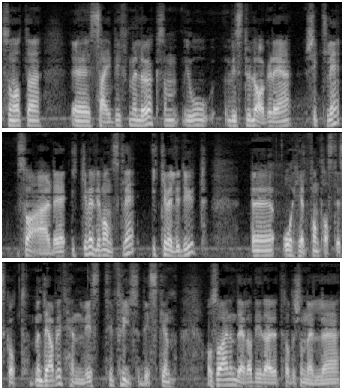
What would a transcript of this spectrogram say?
Sånn at eh, seibiff med løk, som jo, hvis du lager det skikkelig, så er det ikke veldig vanskelig, ikke veldig dyrt. eh, Og helt fantastisk godt. Men det har blitt henvist til frysedisken. Og så er en del av de der tradisjonelle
